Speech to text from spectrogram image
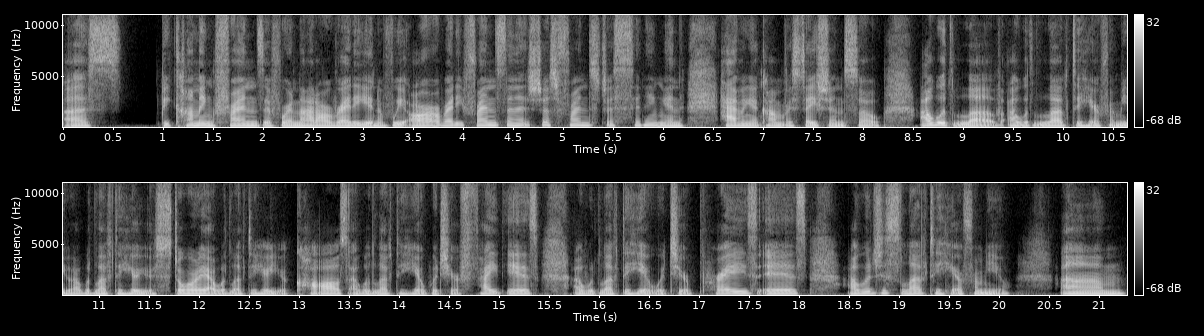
us becoming friends if we're not already. And if we are already friends, then it's just friends just sitting and having a conversation. So I would love, I would love to hear from you. I would love to hear your story. I would love to hear your cause. I would love to hear what your fight is. I would love to hear what your praise is. I would just love to hear from you. Um,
